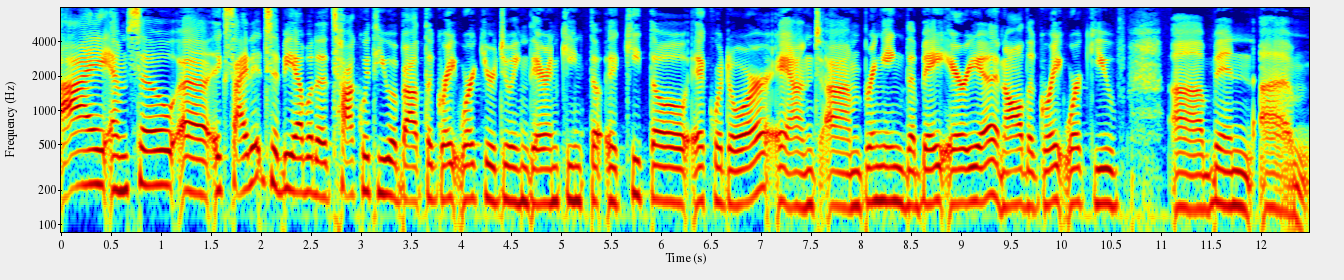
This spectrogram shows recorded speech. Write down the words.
I am so uh, excited to be able to talk with you about the great work you're doing there in Quito, uh, Quito Ecuador, and um, bringing the Bay Area and all the great work you've uh, been um,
